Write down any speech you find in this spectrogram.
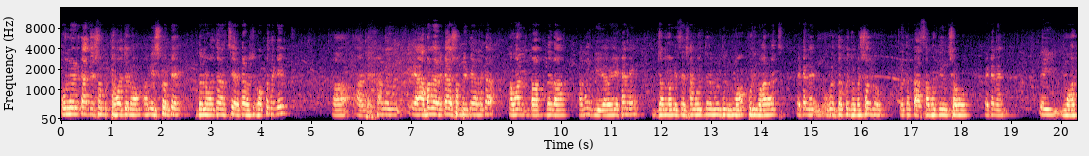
উন্নয়ন কাজে সম্পৃক্ত হওয়ার জন্য আমি ইস্কনকে ধন্যবাদ জানাচ্ছি এলাকাবাসীর পক্ষ থেকে। আর আমি আমার এলাকা সম্পৃক্ত এলাকা, আমার বাপ দাদা এবং এখানে জন্ম নিয়েছে। সাংবাদিক পুরী মহারাজ, এখানে অধ্যক্ষ যোগেশচন্দ্র অধ্যক্ষ আসাবুদ্দিন সহ এখানে এই মহৎ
